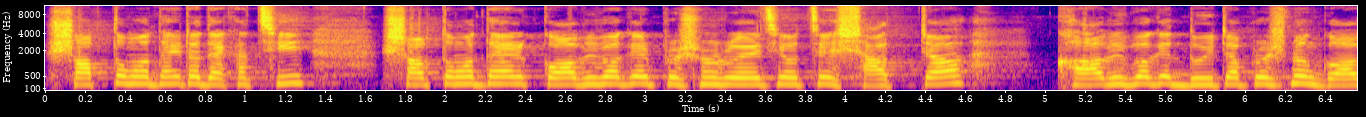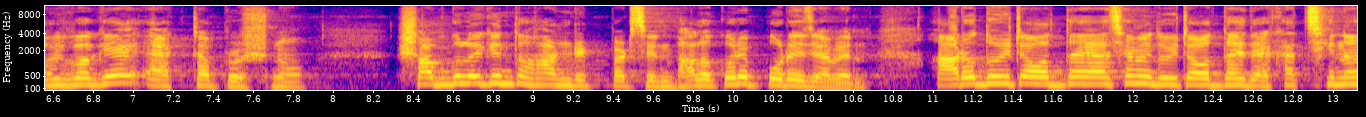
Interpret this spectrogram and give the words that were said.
সপ্তম অধ্যায়টা দেখাচ্ছি। সপ্তম অধ্যায়ের ক বিভাগের প্রশ্ন রয়েছে হচ্ছে সাতটা। খ বিভাগের দুইটা প্রশ্ন, গ বিভাগে একটা প্রশ্ন। সবগুলো কিন্তু হান্ড্রেড পার্সেন্ট ভালো করে পড়ে যাবেন। আরও দুইটা অধ্যায় আছে, আমি দুইটা অধ্যায় দেখাচ্ছি না।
